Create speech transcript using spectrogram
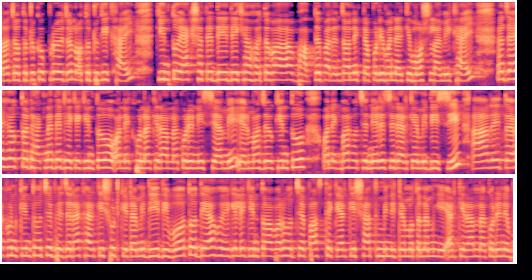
না, যতটুকু প্রয়োজন অতটুকুই খাই। কিন্তু একসাথে দেই দেখে হয়তো বা ভাবতে পারেন যে অনেকটা পরিমাণে আর কি মশলা আমি খাই। যাই হোক, তো ঢাকনা দিয়ে ঢেকে কিন্তু অনেকক্ষণ আর কি রান্না করে নিচ্ছি আমি। এর মাঝেও কিন্তু অনেকবার হচ্ছে নেড়ে চেড়ে আর কি আমি দিছি। আর এই তো এখন কিন্তু হচ্ছে ভেজে রাখা আর কি শুটকিটা আমি দিয়ে দিব। তো দেয়া হয়ে গেলে কিন্তু আবার হচ্ছে পাঁচ থেকে আর কি সাত মিনিটের মতন আমি আর কি রান্না করে নেব।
